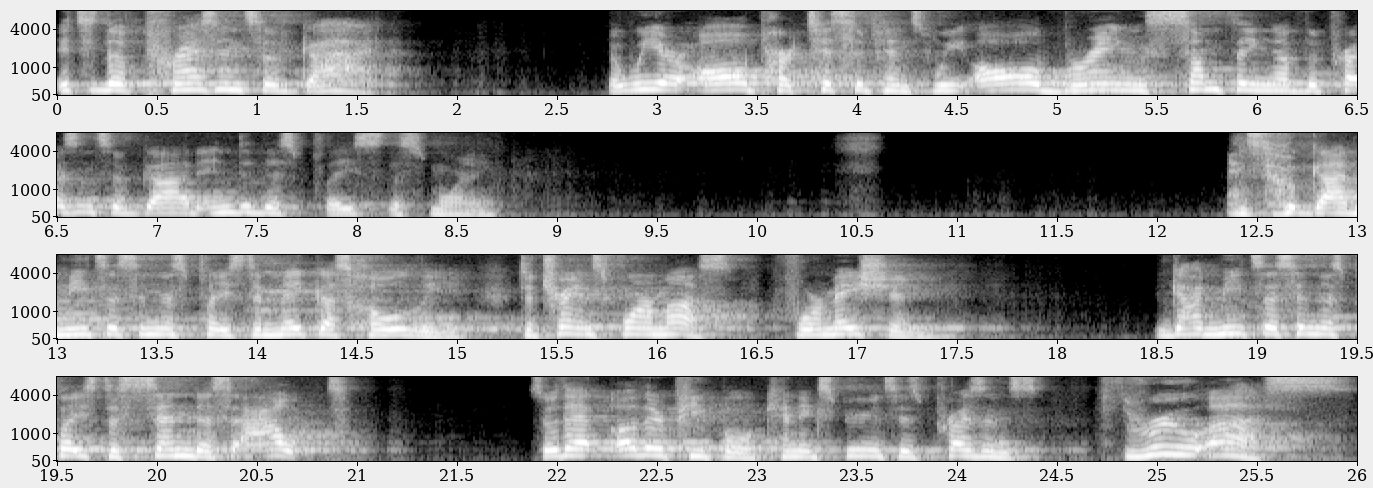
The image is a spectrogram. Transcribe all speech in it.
it's the presence of God. That we are all participants, we all bring something of the presence of God into this place this morning. And so God meets us in this place to make us holy, to transform us, formation. God meets us in this place to send us out so that other people can experience his presence through us.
